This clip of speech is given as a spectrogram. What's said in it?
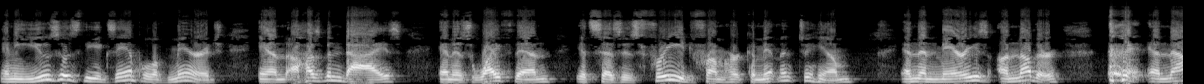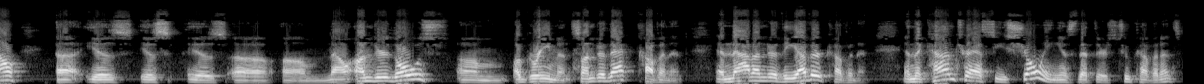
And he uses the example of marriage and a husband dies and his wife then, it says, is freed from her commitment to him and then marries another and now uh, is is is uh, um, now under those um, agreements, under that covenant, and not under the other covenant. And the contrast he's showing is that there's two covenants.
